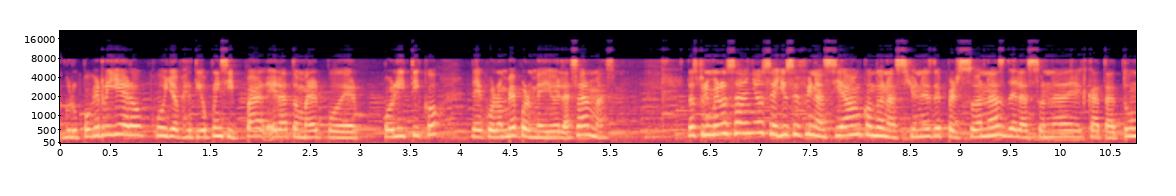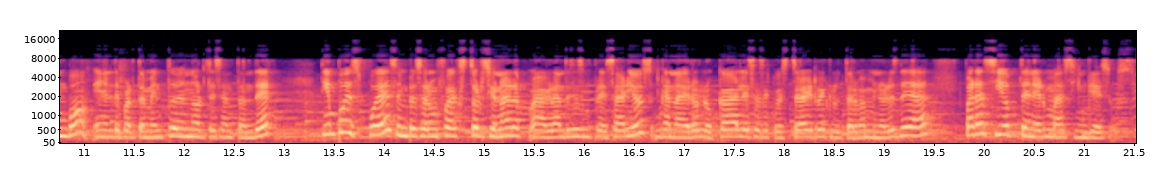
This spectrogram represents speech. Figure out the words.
grupo guerrillero cuyo objetivo principal era tomar el poder político de Colombia por medio de las armas. Los primeros años ellos se financiaban con donaciones de personas de la zona del Catatumbo en el departamento de Norte Santander. Tiempo después empezaron fue a extorsionar a grandes empresarios, ganaderos locales, a secuestrar y reclutar a menores de edad para así obtener más ingresos.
